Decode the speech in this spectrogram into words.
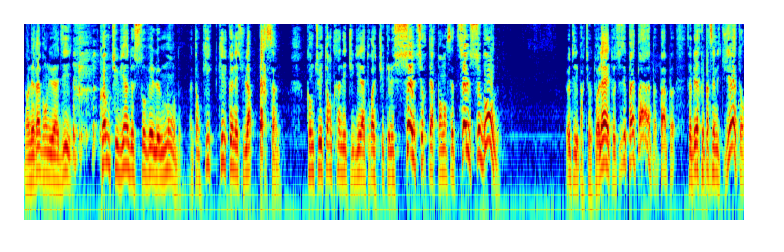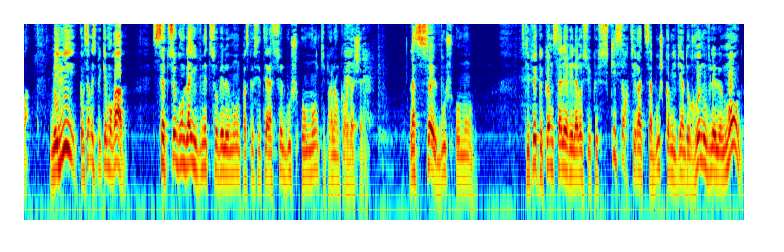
Dans les rêves, on lui a dit, comme tu viens de sauver le monde, attends, qui, qui le connaît celui-là? Personne. Comme tu étais en train d'étudier la Torah, tu étais le seul sur terre pendant cette seule seconde, Eux, tu es parti aux toilettes, c'est pas, pas, pas, pas- pas- ça veut dire que personne n'étudiait la Torah. Mais lui, comme ça m'expliquait mon rave, cette seconde-là, il venait de sauver le monde parce que c'était la seule bouche au monde qui parlait encore d'Hachem. La seule bouche au monde. Ce qui fait que comme salaire, il a reçu que ce qui sortira de sa bouche, comme il vient de renouveler le monde,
